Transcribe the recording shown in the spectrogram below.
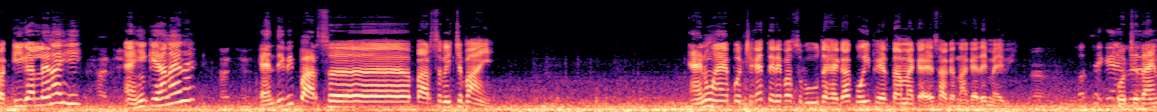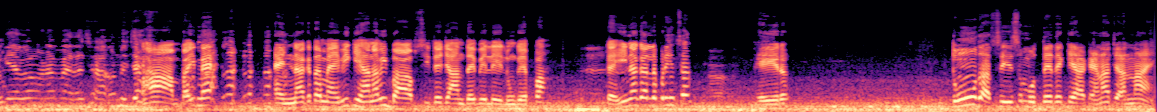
ਪੱਕੀ ਗੱਲ ਹੈ ਨਾ ਇਹੀ? ਹਾਂਜੀ। ਐਹੀ ਕਿਹਾ ਨਾ ਇਹਨੇ? ਹਾਂਜੀ। ਕਹਿੰਦੀ ਵੀ ਪਰਸ ਪਰਸ ਵਿੱਚ ਪਾਏ। ਇਹਨੂੰ ਐ ਪੁੱਛ ਕੇ ਤੇਰੇ ਪਾਸ ਸਬੂਤ ਹੈਗਾ ਕੋਈ ਫਿਰ ਤਾਂ ਮੈਂ ਕਹਿ ਸਕਦਾ ਕਹਦੇ ਮੈਂ ਵੀ। ਉੱਥੇ ਇਹਨੂੰ। ਤਾਂ ਸ਼ਾਮ ਨੂੰ ਜਾ ਹਾਂ ਬਾਈ ਮੈਂ ਇੰਨਾ ਕਿ ਤਾਂ ਮੈਂ ਵੀ ਕਿਹਾ ਨਾ ਵੀ ਵਾਪਸੀ ਤੇ ਜਾਂਦੇ ਵੇ ਲੈ ਲੂੰਗੇ ਆਪਾਂ। ਕਹੀ ਨਾ ਗੱਲ ਪ੍ਰਿੰਸ? ਹਾਂ। ਫੇਰ। ਤੂੰ ਦੱਸ ਇਸ ਮੁੱਦੇ ਤੇ ਕਿਆ ਕਹਿਣਾ ਚਾਹਨਾ ਹੈ?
